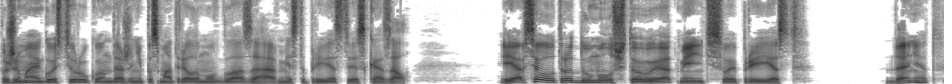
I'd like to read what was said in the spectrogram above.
Пожимая гостю руку, он даже не посмотрел ему в глаза, а вместо приветствия сказал. «Я все утро думал, что вы отмените свой приезд». «Да нет,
